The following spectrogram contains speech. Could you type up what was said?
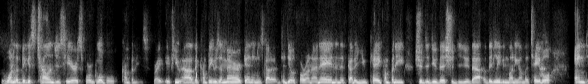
one of the biggest challenges here is for global companies, right? If you have a company who's American and who's got to, to deal with 409A, and then they've got a UK company, should they do this? Should they do that? Are they leaving money on the table? And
